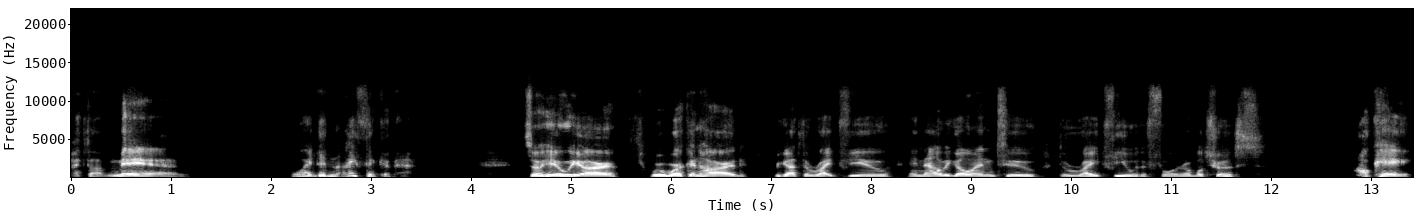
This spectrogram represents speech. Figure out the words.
I thought, man, why didn't I think of that? So here we are, we're working hard, we got the right view, and now we go into the right view of the Four Noble Truths. Okay,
